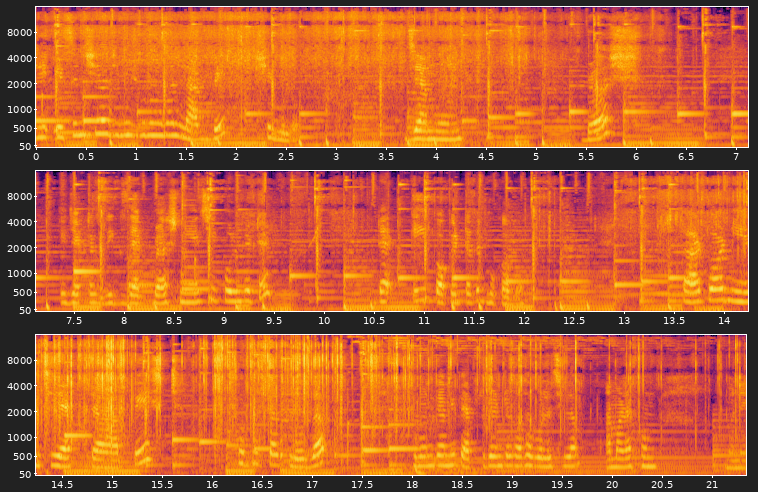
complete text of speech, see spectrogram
যে এসেনশিয়াল জিনিসগুলো আমার লাগবে, সেগুলো। যেমন ব্রাশ এই যে একটা জিগজ্যাগ ব্রাশ নিয়েছি কোলগেটের এটা এই পকেটটাতে ঢোকাবো। তারপর নিয়েছি একটা পেস্ট ছোট একটা ক্লোজ আপ সুমনকে আমি প্যাপসুডেন্টের কথা বলেছিলাম, আমার এখন মানে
